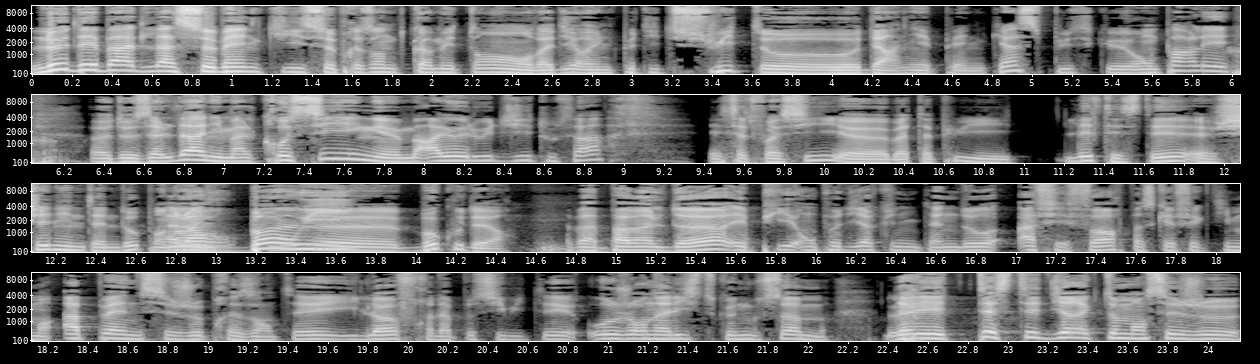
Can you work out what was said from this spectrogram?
Le débat de la semaine qui se présente comme étant, on va dire, une petite suite au dernier PNcast, puisque on parlait euh, de Zelda, Animal Crossing, Mario et Luigi, tout ça. Et cette fois-ci, euh, bah, t'as pu y- les tester euh, chez Nintendo pendant Alors, une bonne, oui. euh, beaucoup d'heures. Bah, pas mal d'heures et puis on peut dire que Nintendo a fait fort parce qu'effectivement à peine ces jeux présentés, il offre la possibilité aux journalistes que nous sommes d'aller tester directement ces jeux.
